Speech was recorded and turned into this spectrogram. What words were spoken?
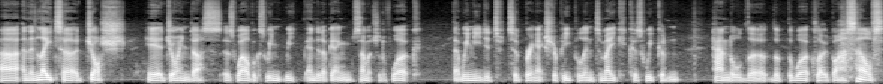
Uh, and then later, Josh here joined us as well because we, we ended up getting so much sort of work that we needed to, to bring extra people in to make because we couldn't handle the, the, the workload by ourselves.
